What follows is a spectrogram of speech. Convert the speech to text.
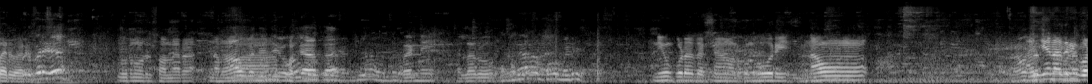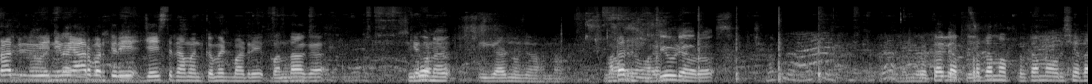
ಬರ್ರಿ ಬರ್ರಿ ಇವ್ರು ನೋಡ್ರಿ ಸ್ವಾಮ್ಯಾರ ನಮ್ಮ ನಾವು ಬಂದಿದ್ದೀವಿ ಬನ್ನಿ ಎಲ್ಲರೂ. ನೀವು ಕೂಡ ದರ್ಶನ ಮಾಡ್ಕೊಂಡು ಹೋಗ್ರಿ. ನಾವು ಹಂಗೇನಾದ್ರೂ ಬರಾತಿದ್ವಿ ನೀವು ಯಾರು ಬರ್ತೀರಿ? ಜೈ ಶ್ರೀರಾಮ್ ಅಂತ ಕಮೆಂಟ್ ಮಾಡ್ರಿ. ಬಂದಾಗ ಸಿಗೋಣ. ಈಗ ಎರಡು ನೂರು ಜನ. ಮಾತಾಡ್ರಿ ಅವರು. ಪ್ರಥಮ ಪ್ರಥಮ ವರ್ಷದ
